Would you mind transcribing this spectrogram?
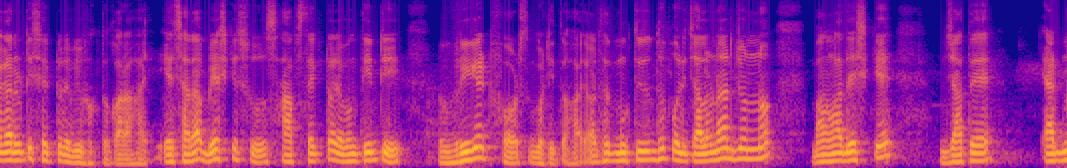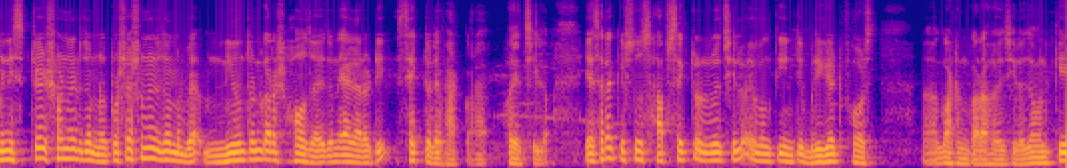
এগারোটি সেক্টরে বিভক্ত করা হয়। এছাড়া বেশ কিছু সাব সেক্টর এবং তিনটি ব্রিগেড ফোর্স গঠিত হয়। অর্থাৎ মুক্তিযুদ্ধ পরিচালনার জন্য বাংলাদেশকে যাতে অ্যাডমিনিস্ট্রেশনের জন্য, প্রশাসনের জন্য নিয়ন্ত্রণ করা সহজ হয়। জন্য এগারোটি সেক্টরে ভাগ করা হয়েছিল। এছাড়া কিছু সাব সেক্টর রয়েছিল এবং তিনটি ব্রিগেড ফোর্স গঠন করা হয়েছিল। যেমন K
